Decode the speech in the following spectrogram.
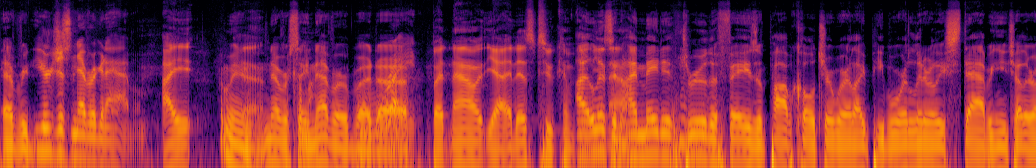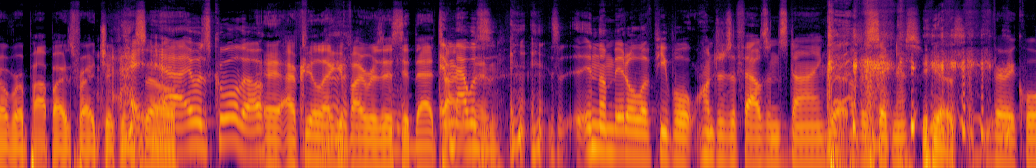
every. you're just never gonna have them. I, I mean, Yeah. never say never, but uh, right. but now, yeah, it is too convenient. I listen. now. I made it through the phase of pop culture where like people were literally stabbing each other over a Popeyes fried chicken. So yeah, it was cool though. eh, I feel like if I resisted that time, and that was then- in the middle of people, hundreds of thousands dying of a sickness. yes. Very cool.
